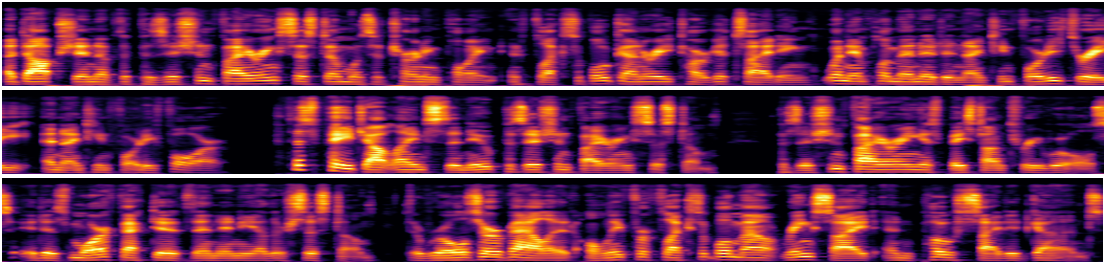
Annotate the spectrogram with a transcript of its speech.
Adoption of the position firing system was a turning point in flexible gunnery target sighting when implemented in 1943 and 1944. This page outlines the new position firing system. Position firing is based on three rules. It is more effective than any other system. The rules are valid only for flexible mount ring sight and post sighted guns.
